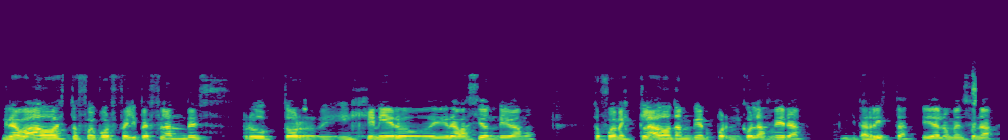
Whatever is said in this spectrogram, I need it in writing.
Grabado esto fue por Felipe Flandes, productor, e ingeniero de grabación, digamos. Esto fue mezclado también por Nicolás Vera, guitarrista, que ya lo mencionaba,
